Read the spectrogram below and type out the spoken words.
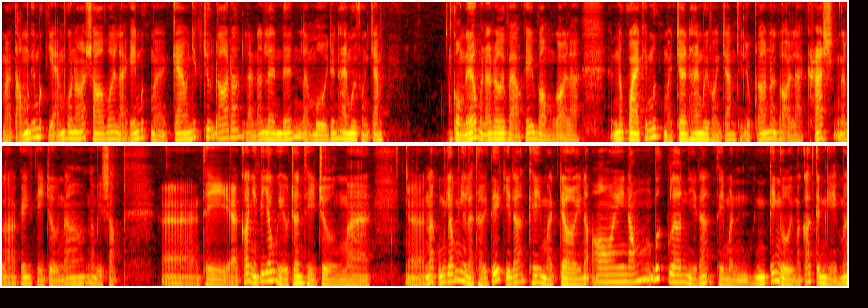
mà tổng cái mức giảm của nó so với lại cái mức mà cao nhất trước đó đó là nó lên đến là 10 đến 20 phần trăm còn nếu mà nó rơi vào cái vòng gọi là nó qua cái mức mà trên 20% thì lúc đó nó gọi là crash gọi là cái thị trường nó nó bị sập. À, thì à, có những cái dấu hiệu trên thị trường mà à, nó cũng giống như là thời tiết gì đó. Khi mà trời nó oi nóng bức lên gì đó thì mình cái người mà có kinh nghiệm á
